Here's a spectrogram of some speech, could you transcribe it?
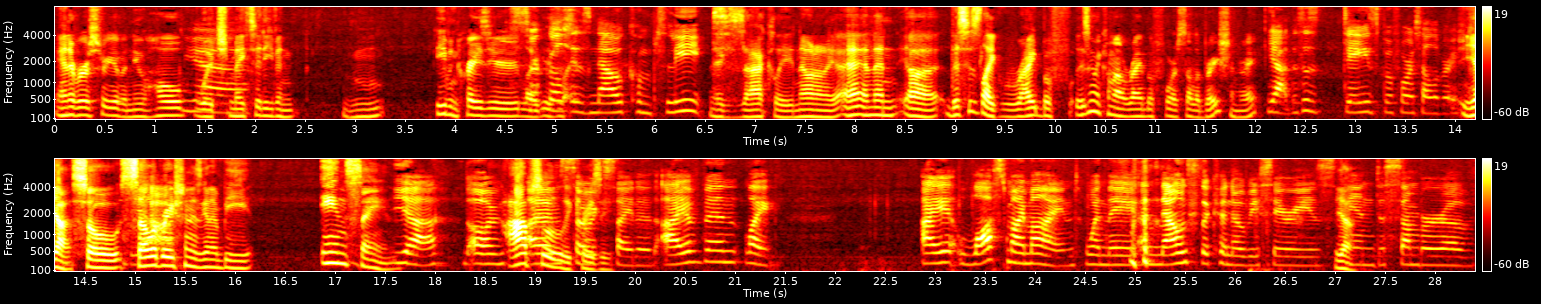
anniversary of A New Hope, which makes it even m- even crazier. like Circle just- is now complete. exactly no, no, no. And, and then uh, this is like right before. This is gonna come out right before Celebration, right? Yeah, this is days before celebration. Yeah. So Celebration is gonna be insane. Yeah. Oh, I'm Absolutely I'm so crazy. excited. I have been like I lost my mind when they announced the Kenobi series Yeah. in December of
